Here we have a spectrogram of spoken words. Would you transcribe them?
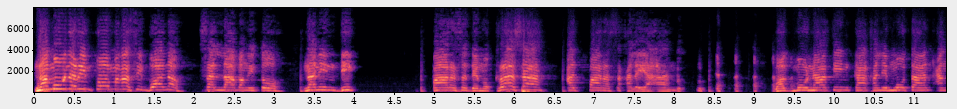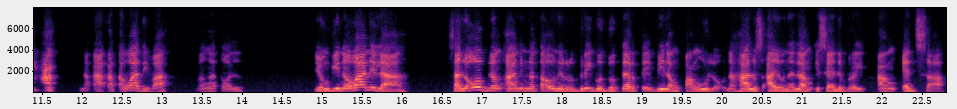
Namuna rin po mga Cebuano sa labang ito nanindig para sa demokrasya at para sa kalayaan. Huwag mo natin kakalimutan ang at Nakakatawa, di ba, mga tol? Yung ginawa nila sa loob ng anim na taon ni Rodrigo Duterte bilang Pangulo na halos ayaw na lang i-celebrate ang EDSA,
